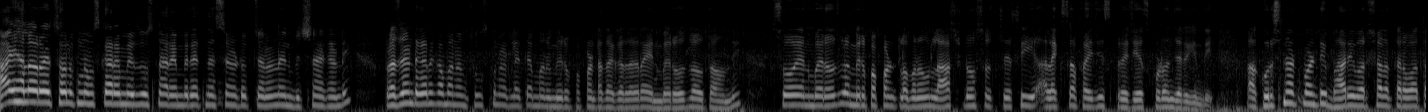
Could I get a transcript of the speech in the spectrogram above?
హాయ్ హలో రైతులకు నమస్కారం. మీరు చూస్తున్నారు ఎంబీ రైతు యూట్యూబ్ ఛానల్. నేను బిచ్చినాకండి ప్రజెంట్ కనుక మనం చూసుకున్నట్లయితే మన మిరప పంట దగ్గర దగ్గర ఎనభై రోజులు అవుతా ఉంది. సో ఎనభై రోజుల మిరప పంటలో మనం లాస్ట్ డోస్ వచ్చేసి అలెక్సా ఫైవ్ జీ స్ప్రే చేసుకోవడం జరిగింది. ఆ కురిసినటువంటి భారీ వర్షాల తర్వాత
